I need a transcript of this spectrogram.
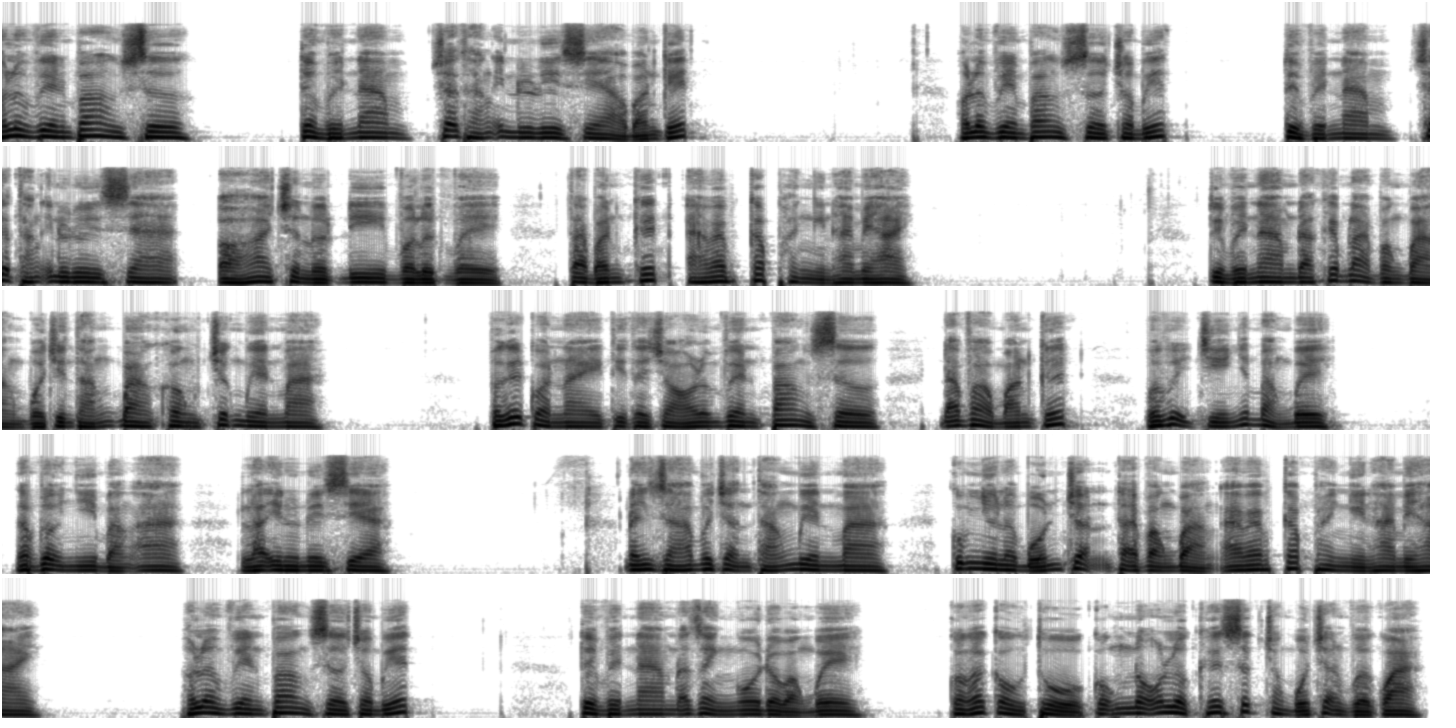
Huấn luyện viên Park Hang-seo, tuyển Việt Nam sẽ thắng Indonesia ở bán kết. Huấn luyện viên Park Hang-seo cho biết tuyển Việt Nam sẽ thắng Indonesia ở hai trận lượt đi và lượt về tại bán kết AFF Cup 2022. Tuyển Việt Nam đã khép lại vòng bảng với chiến thắng 3-0 trước Myanmar. Với kết quả này thì thầy trò huấn luyện viên Park Hang-seo đã vào bán kết với vị trí nhất bảng B, gặp đội nhì bảng A là Indonesia. Đánh giá với trận thắng Myanmar cũng như là 4 trận tại vòng bảng AFF Cup 2022 Huấn luyện viên Park Hang-seo cho biết tuyển Việt Nam đã giành ngôi đầu bảng B, còn các cầu thủ cũng nỗ lực hết sức trong 4 trận vừa qua.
